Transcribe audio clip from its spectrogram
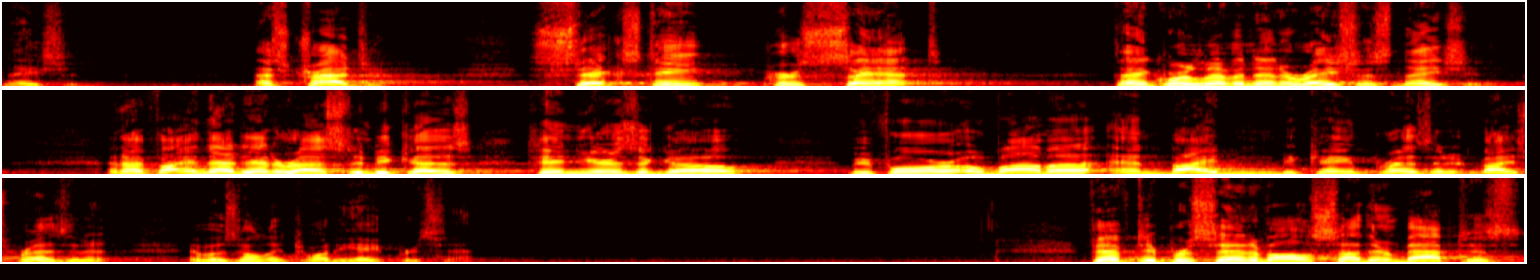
nation. That's tragic. 60% think we're living in a racist nation. And I find that interesting because 10 years ago, before Obama and Biden became president, vice president, it was only 28%. 50% of all Southern Baptist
